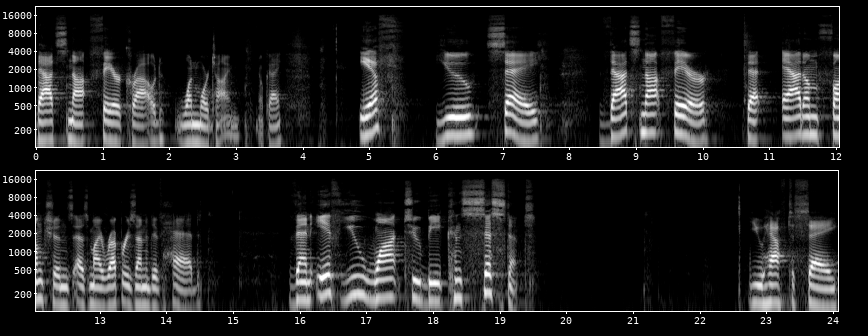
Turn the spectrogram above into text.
that's not fair crowd one more time, okay? If you say that's not fair that Adam functions as my representative head, then if you want to be consistent, you have to say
